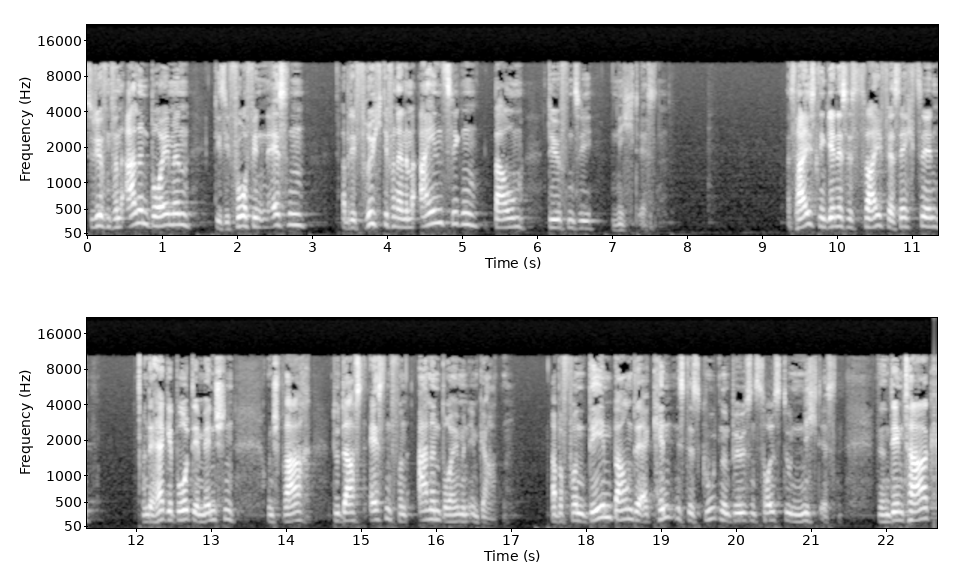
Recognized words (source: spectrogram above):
Sie dürfen von allen Bäumen, die sie vorfinden, essen, aber die Früchte von einem einzigen Baum dürfen sie nicht essen. Das heißt in Genesis 2, Vers 16, und der Herr gebot dem Menschen und sprach, du darfst essen von allen Bäumen im Garten. Aber von dem Baum der Erkenntnis des Guten und Bösen sollst du nicht essen. Denn an dem Tag,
